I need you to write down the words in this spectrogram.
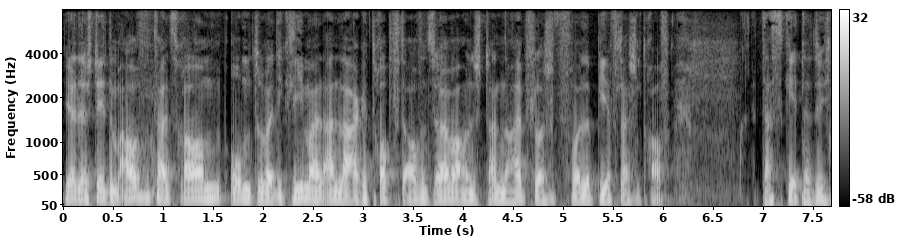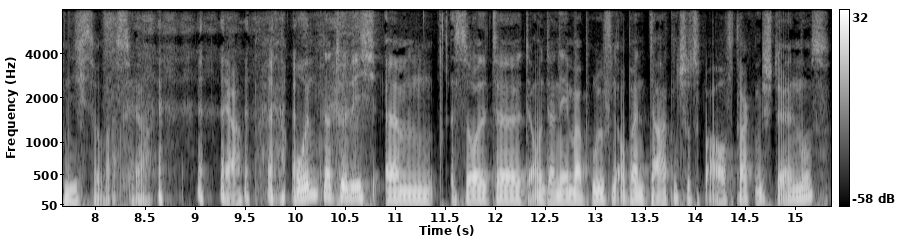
Ja, der steht im Aufenthaltsraum, oben drüber die Klimaanlage, tropft auf den Server und stand eine halb volle Bierflaschen drauf. Das geht natürlich nicht sowas, ja. ja. Und natürlich ähm, sollte der Unternehmer prüfen, ob er einen Datenschutzbeauftragten bestellen muss.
